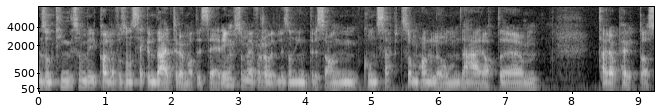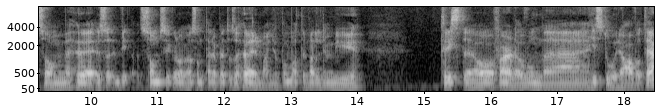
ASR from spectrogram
en sånn ting som vi kaller for sånn sekundærtraumatisering, som er for så vidt et litt sånn interessant konsept, som handler om det her at eh, terapeuter som Som psykologer og som terapeuter så hører man jo på en måte veldig mye triste og fæle og vonde historier av og til.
